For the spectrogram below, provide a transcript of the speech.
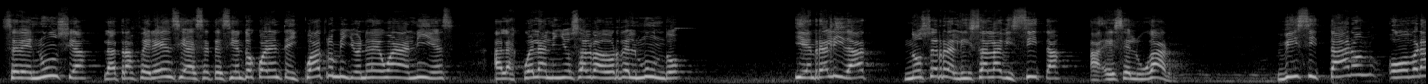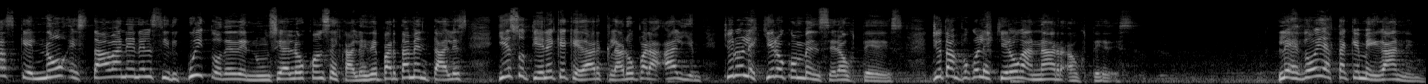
se denuncia la transferencia de 744 millones de guaraníes a la Escuela Niño Salvador del Mundo y en realidad no se realiza la visita a ese lugar. Visitaron obras que no estaban en el circuito de denuncia de los concejales departamentales y eso tiene que quedar claro para alguien. Yo no les quiero convencer a ustedes, yo tampoco les quiero ganar a ustedes. Les doy hasta que me ganen.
